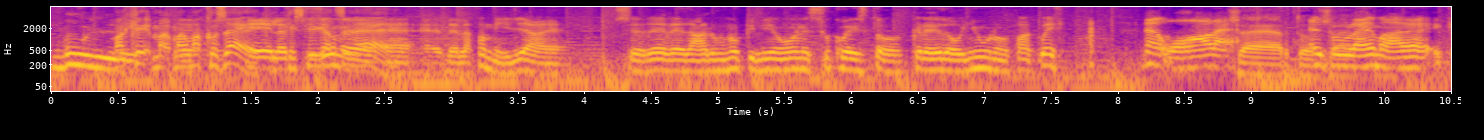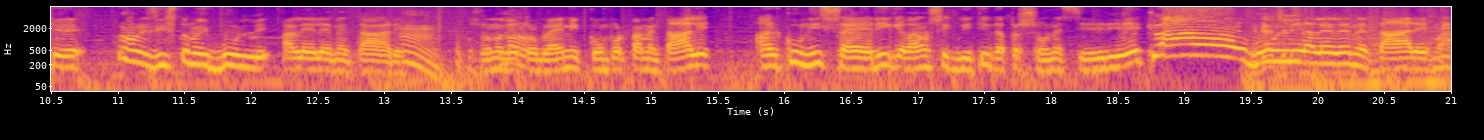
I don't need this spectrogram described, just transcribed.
bulli. Ma, che, ma, ma, ma cos'è? E che, che spiegazione è? è? Della famiglia. È, se deve dare un'opinione su questo, credo ognuno fa questo. Eh, vuole. Certo. E il certo. problema è che non esistono i bulli alle elementari. Mm. Sono dei problemi comportamentali alcuni seri che vanno seguiti da persone serie. Ciao! Mi bulli alle elementari. Mi,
